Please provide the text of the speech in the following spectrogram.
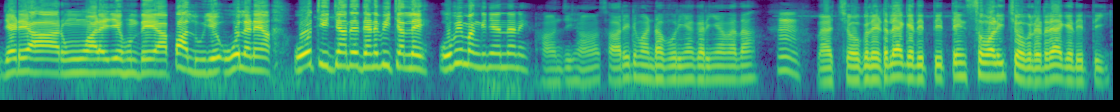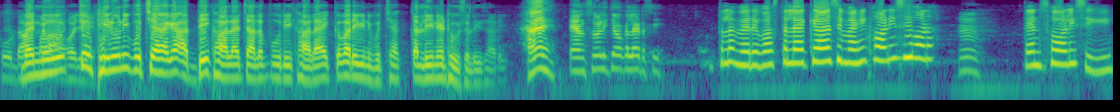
ਜਿਹੜੇ ਆ ਰੂ ਵਾਲੇ ਜੇ ਹੁੰਦੇ ਆ ਭਾਲੂ ਜੇ ਉਹ ਲੈਣੇ ਆ ਉਹ ਚੀਜ਼ਾਂ ਦੇ ਦਿਨ ਵੀ ਚੱਲੇ ਉਹ ਵੀ ਮੰਗੀਆਂ ਇਹਨਾਂ ਨੇ। ਹਾਂਜੀ ਹਾਂ ਸਾਰੀ ਡਿਮਾਂਡਾਂ ਪੂਰੀਆਂ ਕਰੀਆਂ ਮੈਂ ਤਾਂ। ਹੂੰ। ਮੈਂ ਚਾਕਲੇਟ ਲਿਆ ਕੇ ਦਿੱਤੀ 300 ਵਾਲੀ ਚਾਕਲੇਟ ਲਿਆ ਕੇ ਦਿੱਤੀ। ਤੁਹਾਡਾ ਭਲਾ ਮੈਨੂੰ ਜੇ। ਝੂਠੀ ਨੂੰ ਨਹੀਂ ਪੁੱਛਿਆ ਹੈਗਾ ਅੱਧੀ ਖਾ ਲੈ ਚੱਲ ਪੂਰੀ ਖਾ ਲੈ ਇੱਕ ਵਾਰੀ ਵੀ ਨਹੀਂ ਪੁੱਛਿਆ ਕੱਲੀ ਨੇ ਠੂਸ ਲਈ ਸਾਰੀ। ਹੈ 300 ਵਾਲੀ ਚਾਕਲੇਟ ਸੀ। ਮਤਲਬ ਮੇਰੇ ਵਾਸਤੇ ਲੈ ਕੇ ਆਇਆ ਸੀ ਮੈਂ ਹੀ ਖਾਣੀ ਸੀ ਹੁਣ। ਹੂੰ। 300 ਵਾਲੀ ਸੀਗੀ।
